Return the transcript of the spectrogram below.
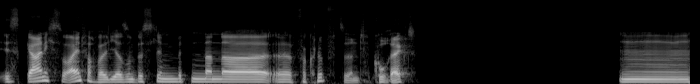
ist gar nicht so einfach, weil die ja so ein bisschen miteinander äh, verknüpft sind. Korrekt. Mm,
